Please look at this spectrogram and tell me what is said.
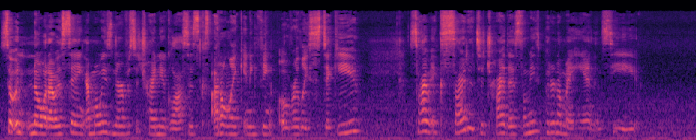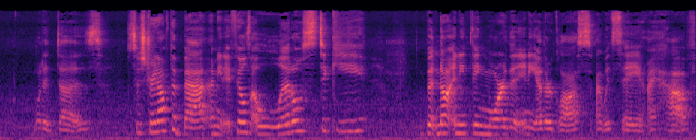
So no, what I was saying, I'm always nervous to try new glosses because I don't like anything overly sticky. So I'm excited to try this. Let me put it on my hand and see what it does. So straight off the bat, I mean, it feels a little sticky, but not anything more than any other gloss I would say I have.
